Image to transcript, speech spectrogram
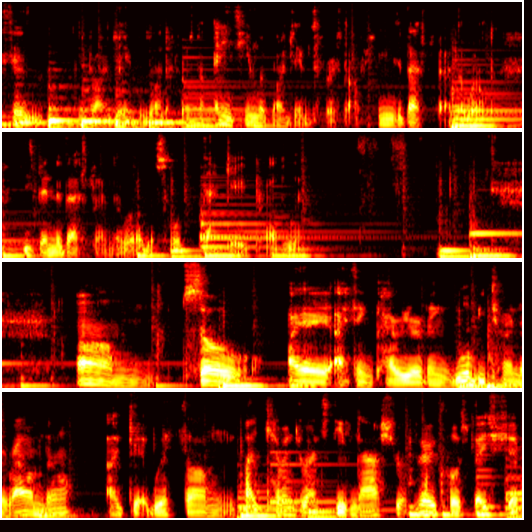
say LeBron James was not the first. Any team, LeBron James first option. He's the best player in the world. He's been the best player in the world this whole decade, probably. Um, so I I think Kyrie Irving will be turned around though. I get with um by Kevin Durant, and Steve Nash, a very close relationship.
